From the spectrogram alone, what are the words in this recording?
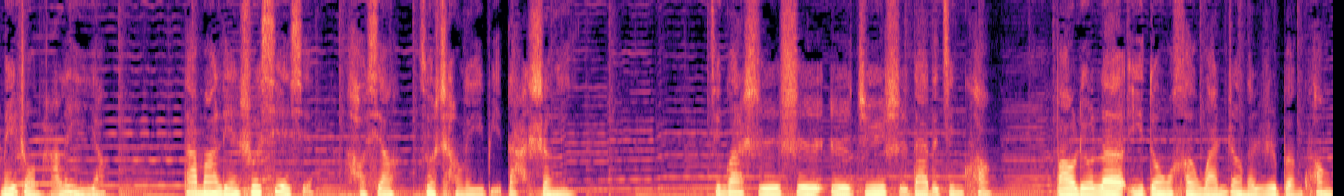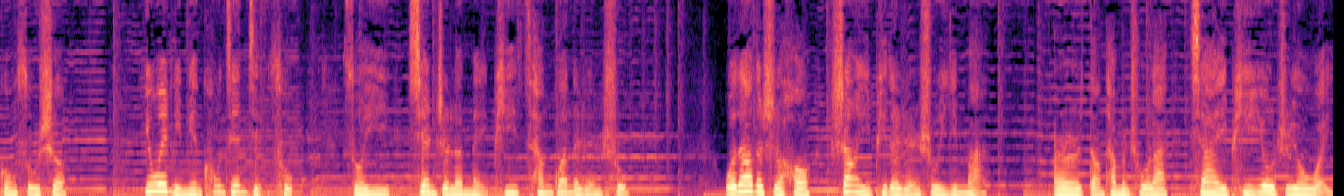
每种拿了一样。大妈连说谢谢，好像做成了一笔大生意。金瓜石是日居时代的金矿，保留了一栋很完整的日本矿工宿舍。因为里面空间紧促，所以限制了每批参观的人数。我到的时候，上一批的人数已满，而等他们出来，下一批又只有我一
